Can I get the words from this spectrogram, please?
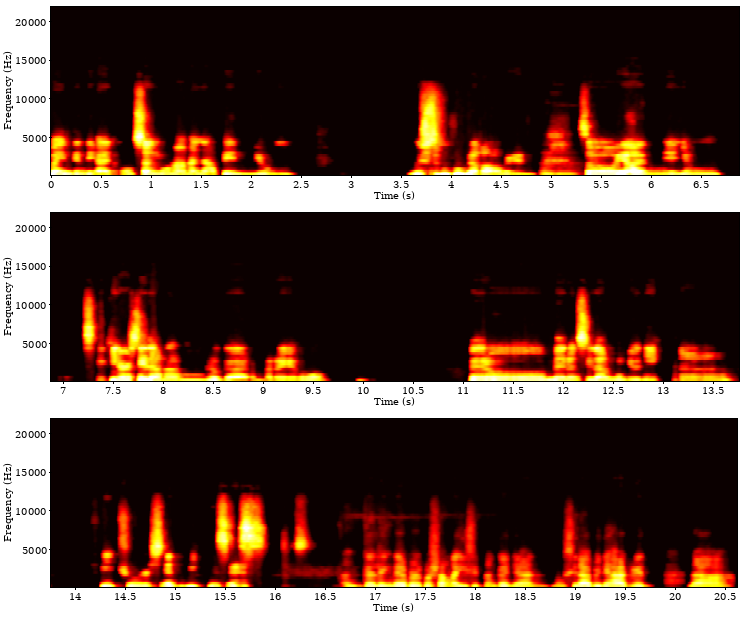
maintindihan kung saan mo hahanapin yung gusto mong nakawin. Mm-hmm. So, yun. Yun yung secure sila ng lugar, pareho. Pero meron silang unique na features and weaknesses. Ang galing, never ko siyang naisip ng ganyan. Nung sinabi ni Hagrid na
